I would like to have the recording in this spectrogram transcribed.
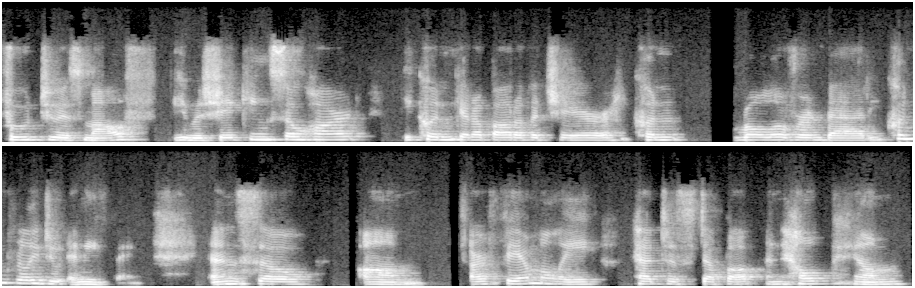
food to his mouth. He was shaking so hard. He couldn't get up out of a chair. He couldn't roll over in bed. He couldn't really do anything. And so um, our family had to step up and help him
